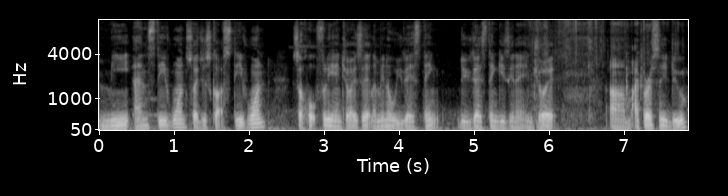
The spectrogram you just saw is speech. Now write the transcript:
me and Steve one, so I just got Steve one. So hopefully he enjoys it. Let me know what you guys think. Do you guys think he's gonna enjoy it? Um, I personally do.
